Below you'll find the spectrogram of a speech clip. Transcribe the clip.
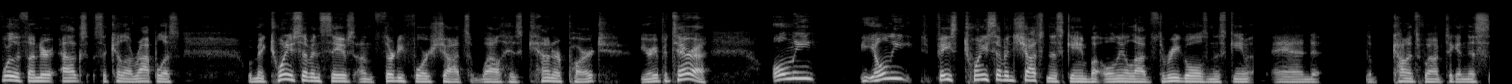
For the Thunder, Alex Sakellaropoulos would make 27 saves on 34 shots, while his counterpart, Yuri Patera, only he only faced 27 shots in this game, but only allowed three goals in this game. And the Komets wound up taking this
